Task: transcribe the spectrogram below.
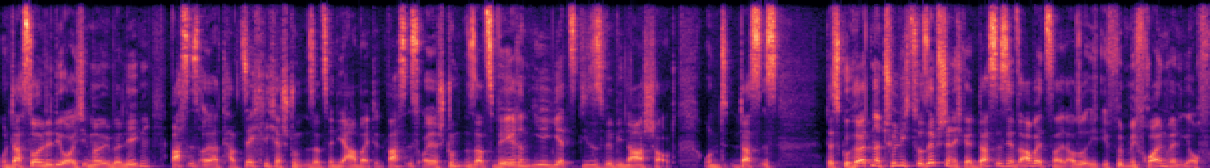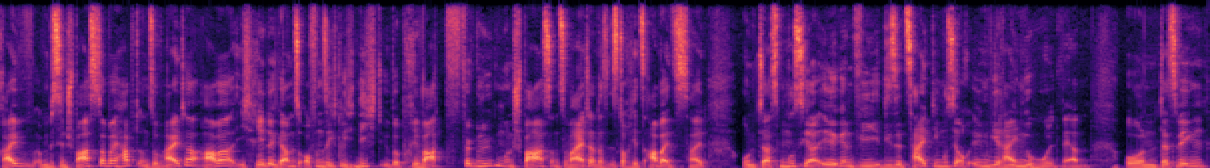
Und das solltet ihr euch immer überlegen, was ist euer tatsächlicher Stundensatz, wenn ihr arbeitet? Was ist euer Stundensatz, während ihr jetzt dieses Webinar schaut? Und das ist das gehört natürlich zur Selbstständigkeit. Das ist jetzt Arbeitszeit. Also ich, ich würde mich freuen, wenn ihr auch frei ein bisschen Spaß dabei habt und so weiter. Aber ich rede ganz offensichtlich nicht über Privatvergnügen und Spaß und so weiter. Das ist doch jetzt Arbeitszeit. Und das muss ja irgendwie, diese Zeit, die muss ja auch irgendwie reingeholt werden. Und deswegen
